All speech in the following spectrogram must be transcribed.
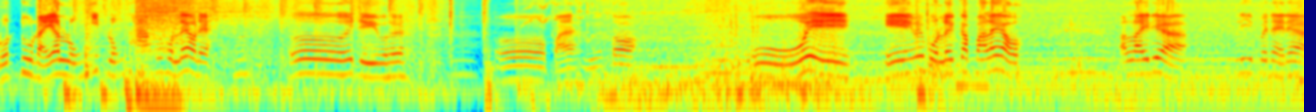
รถอยู่ไหนอะหลงทิศหลงทางไปหมดแล้วเนี่ยเออให้ดีเว้ยเออไปลุยกันต่อโอ้ยเพลงไม่หมดเลยกลับมาแล้ว อะไรเนี่ยรีบไปไหนเนี่ย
